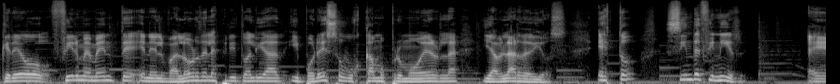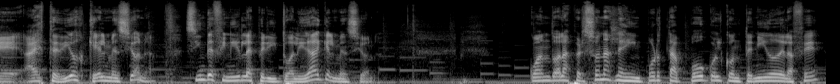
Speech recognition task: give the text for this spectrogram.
creo firmemente en el valor de la espiritualidad y por eso buscamos promoverla y hablar de Dios. Esto sin definir eh, a este Dios que él menciona, sin definir la espiritualidad que él menciona. Cuando a las personas les importa poco el contenido de la fe,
